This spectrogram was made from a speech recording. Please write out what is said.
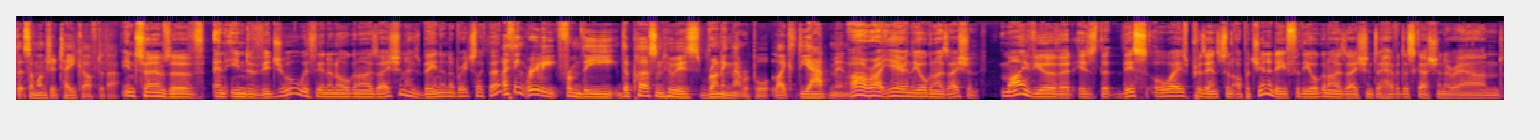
that someone should take after that? In terms of an individual within an organization who's been in a breach like that? I think really from the the person who is running that report, like the admin. Oh right, yeah, in the organization my view of it is that this always presents an opportunity for the organization to have a discussion around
